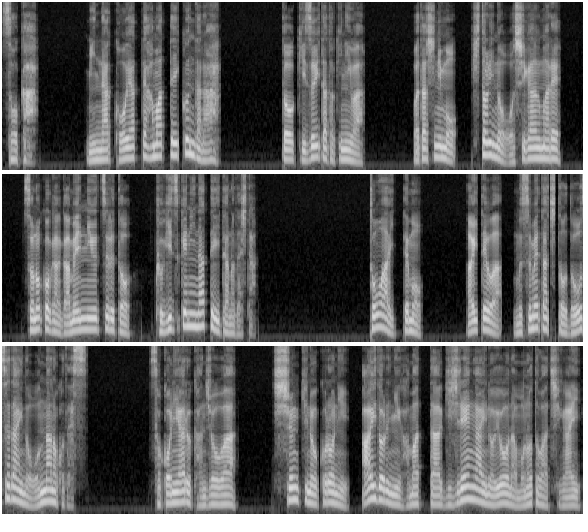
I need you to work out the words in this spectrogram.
そうかみんなこうやってハマっていくんだなと気づいた時には私にも一人の推しが生まれその子が画面に映ると釘付けになっていたのでした。とは言っても相手は娘たちと同世代の女の子です。そこにある感情は思春期の頃にアイドルにはまった疑似恋愛のようなものとは違い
